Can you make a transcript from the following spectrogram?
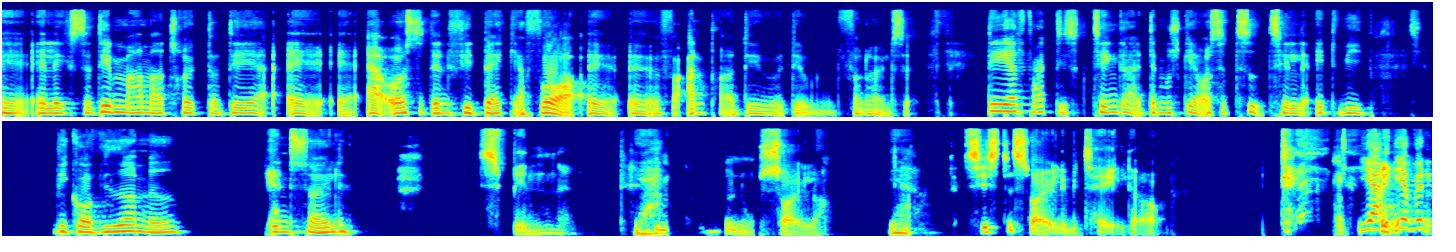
øh, Alex, så det er meget, meget trygt, og det er, øh, er også den feedback, jeg får øh, øh, fra andre, og det er, jo, det er jo en fornøjelse. Det jeg faktisk tænker, at det måske også er tid til, at vi, vi går videre med Ja. den søjle. Spændende. Ja, Vi mangler nogle søjler. ja. Den sidste søjle, vi talte om. Ja, jeg vil,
